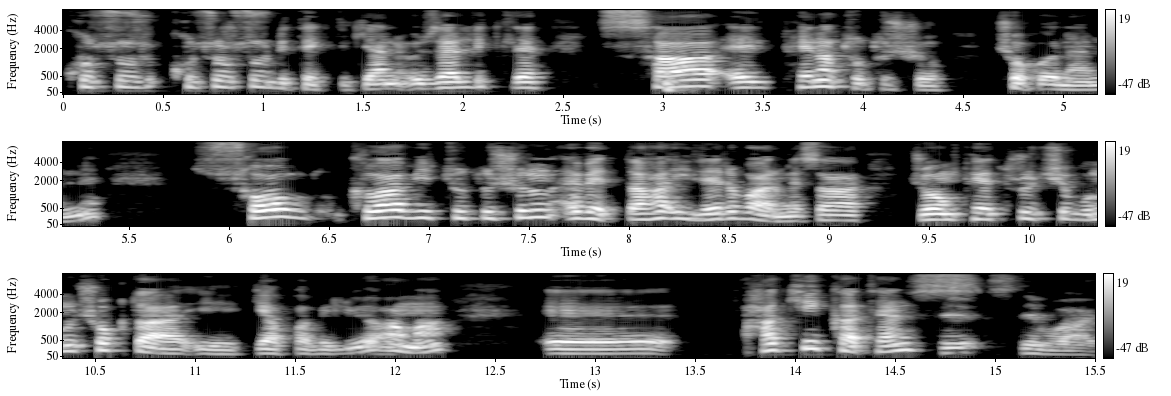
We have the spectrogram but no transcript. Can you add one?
kusur, kusursuz bir teknik. Yani özellikle sağ el pena tutuşu çok önemli. Sol klavye tutuşunun evet daha ileri var. Mesela John Petrucci bunu çok daha iyi yapabiliyor ama e, hakikaten Steve, Steve Vai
